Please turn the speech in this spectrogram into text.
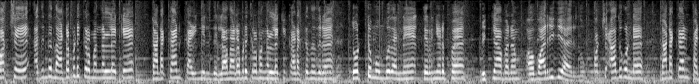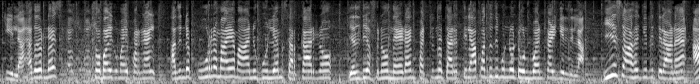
പക്ഷേ അതിന്റെ നടപടിക്രമങ്ങളിലേക്ക് കടക്കാൻ കഴിഞ്ഞിരുന്നില്ല. നടപടിക്രമങ്ങളിലേക്ക് കടക്കുന്നതിന് തൊട്ടു മുമ്പ് തന്നെ തിരഞ്ഞെടുപ്പ് വിജ്ഞാപനം ആ, വരികയായിരുന്നു പക്ഷെ അതുകൊണ്ട് നടക്കാൻ പറ്റിയില്ല. അതുകൊണ്ട് സ്വാഭാവികമായി പറഞ്ഞാൽ അതിന്റെ പൂർണമായ ആനുകൂല്യം സർക്കാരിനോ എൽ ഡി എഫിനോ നേടാൻ പറ്റുന്ന തരത്തിൽ ആ പദ്ധതി മുന്നോട്ട് കൊണ്ടുപോകാൻ കഴിഞ്ഞിരുന്നില്ല. ഈ സാഹചര്യത്തിലാണ് ആ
